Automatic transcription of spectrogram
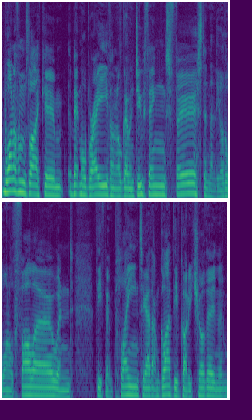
one of them's like um, a bit more brave, and will go and do things first, and then the other one will follow. And they've been playing together. I'm glad they've got each other, and then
